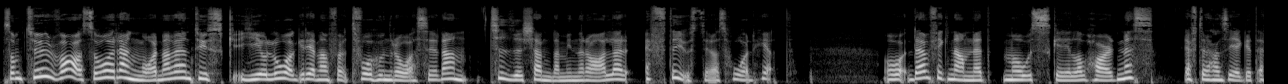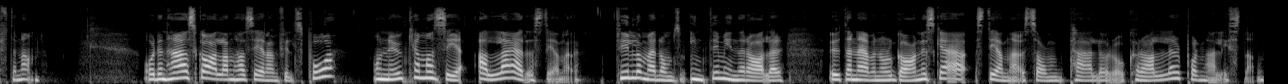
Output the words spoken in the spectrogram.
Som tur var så rangordnade en tysk geolog redan för 200 år sedan tio kända mineraler efter just deras hårdhet. Och Den fick namnet Mohs Scale of Hardness efter hans eget efternamn. Och Den här skalan har sedan fyllts på och nu kan man se alla ädelstenar, till och med de som inte är mineraler, utan även organiska stenar som pärlor och koraller på den här listan.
